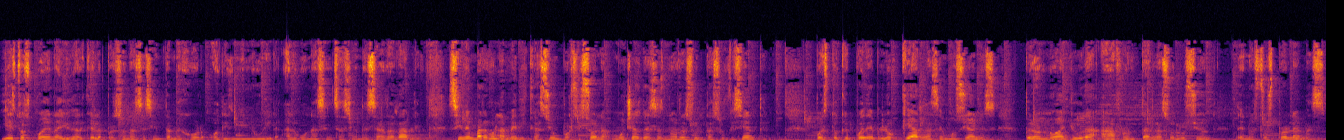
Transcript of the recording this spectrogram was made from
y estos pueden ayudar a que la persona se sienta mejor o disminuir alguna sensación desagradable. Sin embargo, la medicación por sí sola muchas veces no resulta suficiente, puesto que puede bloquear las emociones, pero no ayuda a afrontar la solución de nuestros problemas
